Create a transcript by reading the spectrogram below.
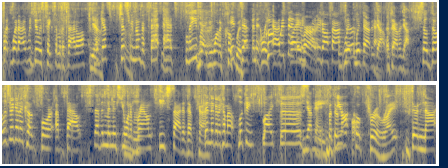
but what I would do is take some of the fat off. Yeah. But guess just remember, fat adds flavor. Yeah, you wanna cook it with it. definitely Cook adds with it and then flavor. cut it off after? With- without a Okay, doubt, okay. without a doubt. So those are going to cook for about seven minutes. You want to brown each side of them. Mm-hmm. Okay. Then they're going to come out looking like this. Yummy. But they're Beautiful. not cooked through, right? They're not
